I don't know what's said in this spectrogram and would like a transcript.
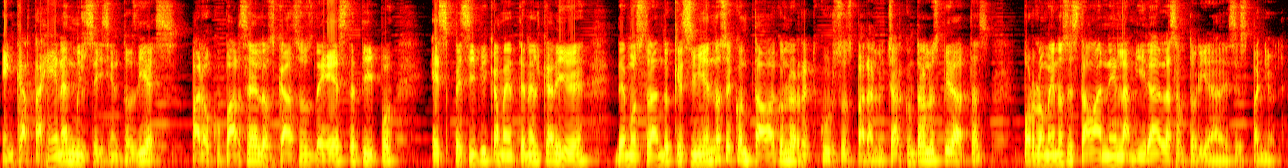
en Cartagena en 1610, para ocuparse de los casos de este tipo, específicamente en el Caribe, demostrando que si bien no se contaba con los recursos para luchar contra los piratas, por lo menos estaban en la mira de las autoridades españolas.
